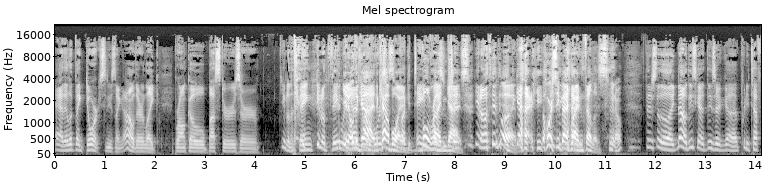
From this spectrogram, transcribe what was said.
yeah, they look like dorks, and he's like, oh, they're like Bronco Busters or. You know the thing, you know the thing. Where You know, the guy, the cowboy, bull riding shit. guys. You know the, the, What? guy, The horsey back guys. riding fellas, you know. They're still like, no, these guys, these are uh, pretty tough,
